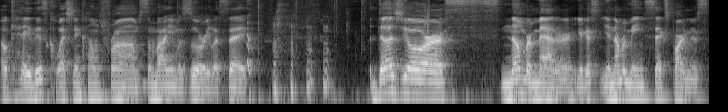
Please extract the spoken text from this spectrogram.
Okay, this question comes from somebody in Missouri. Let's say, does your s- number matter? I guess your number means sex partners.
